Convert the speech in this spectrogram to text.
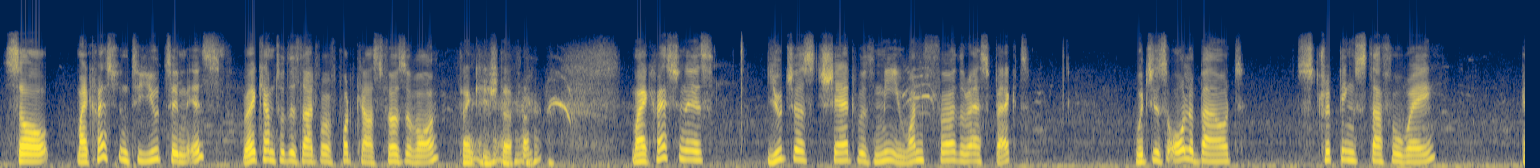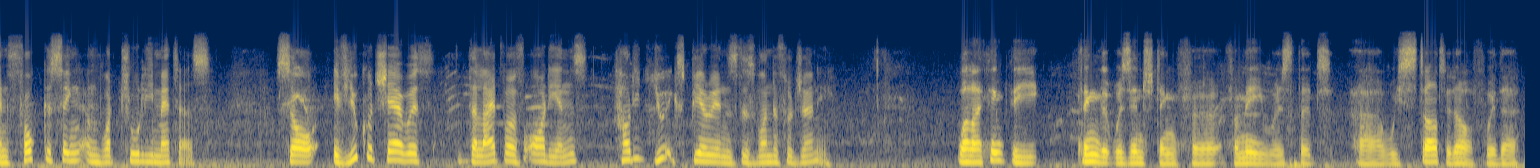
So my question to you, Tim, is welcome to this Leitwolf podcast, first of all. Thank you, Stefan. my question is you just shared with me one further aspect, which is all about stripping stuff away and focusing on what truly matters. So, if you could share with the Leitwolf audience, how did you experience this wonderful journey? Well, I think the thing that was interesting for, for me was that uh, we started off with a,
